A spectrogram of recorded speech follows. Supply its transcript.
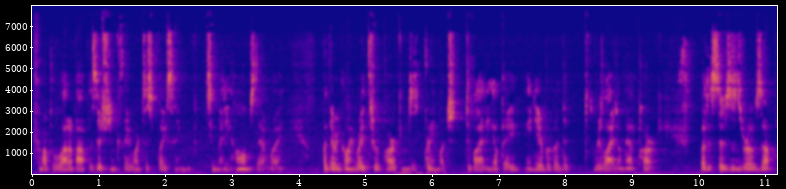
come up with a lot of opposition because they weren't displacing too many homes that way. But they were going right through a park and just pretty much dividing up a, a neighborhood that relied on that park. But the citizens rose up,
